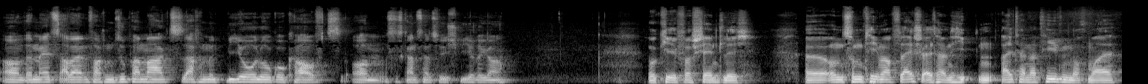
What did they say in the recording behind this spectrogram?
Äh, wenn man jetzt aber einfach im Supermarkt Sachen mit Bio-Logo kauft, ähm, ist das Ganze natürlich schwieriger. Okay, verständlich. Äh, und zum Thema Fleischalternativen nochmal.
